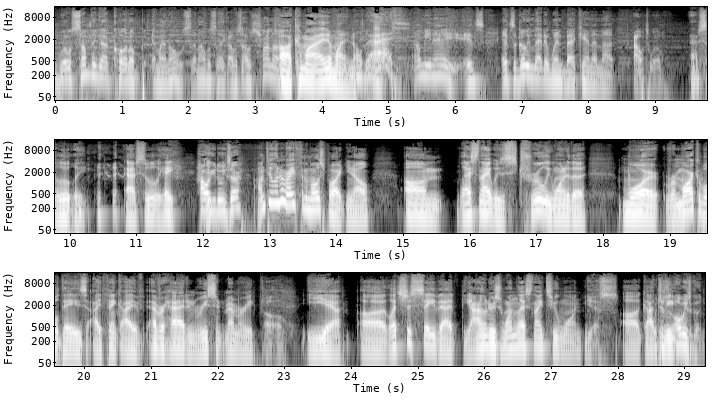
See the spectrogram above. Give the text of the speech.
Well, something got caught up in my nose, and I was like, I was, I was trying to. Oh, come on! I didn't want to know that. I mean, hey, it's it's a good thing that it went back in and not out. Will. Absolutely, absolutely. Hey, how are you doing, sir? I'm doing all right for the most part. You know, um, last night was truly one of the more remarkable days I think I've ever had in recent memory. Oh, Yeah. Uh, let's just say that the Islanders won last night, two one. yes, Uh, got which is meet. always good.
